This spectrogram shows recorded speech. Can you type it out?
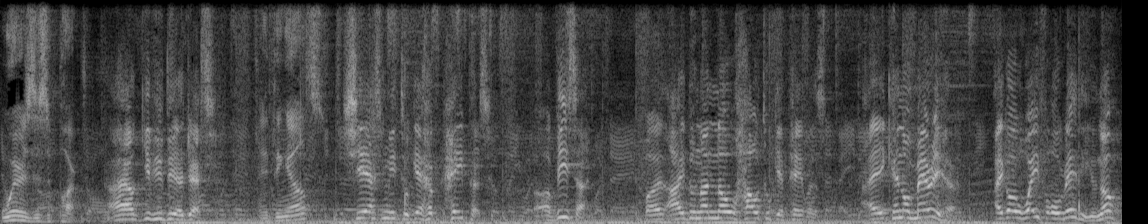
Where is this apartment? I'll give you the address. Anything else? She asked me to get her papers, a visa, but I do not know how to get papers. I cannot marry her. I got a wife already, you know.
